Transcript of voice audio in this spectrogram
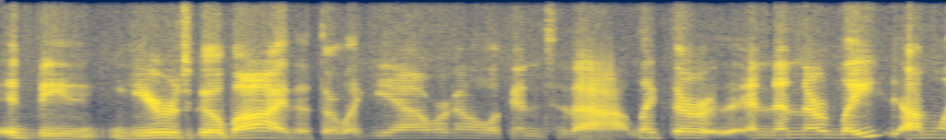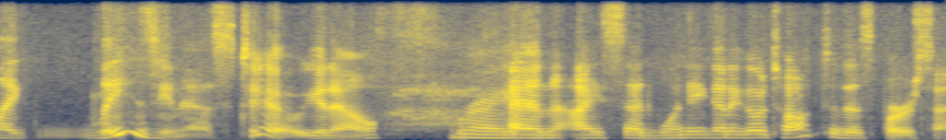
it'd be years go by that they're like yeah we're going to look into that like they're and then they're late i'm like laziness too you know Right. and I said, when are you going to go talk to this person?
